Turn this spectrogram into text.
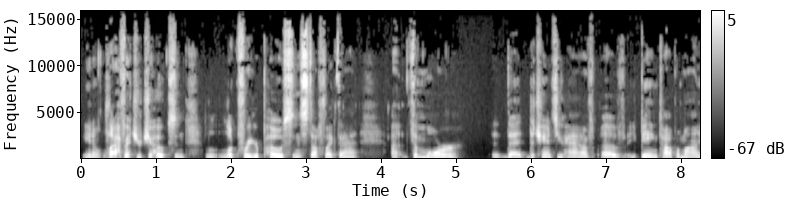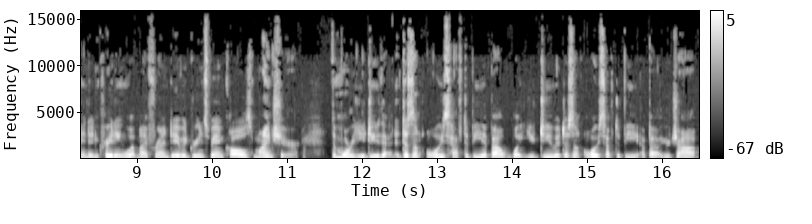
you know laugh at your jokes and look for your posts and stuff like that uh, the more that the chance you have of being top of mind and creating what my friend David Greenspan calls mind share the more you do that, it doesn't always have to be about what you do. It doesn't always have to be about your job.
